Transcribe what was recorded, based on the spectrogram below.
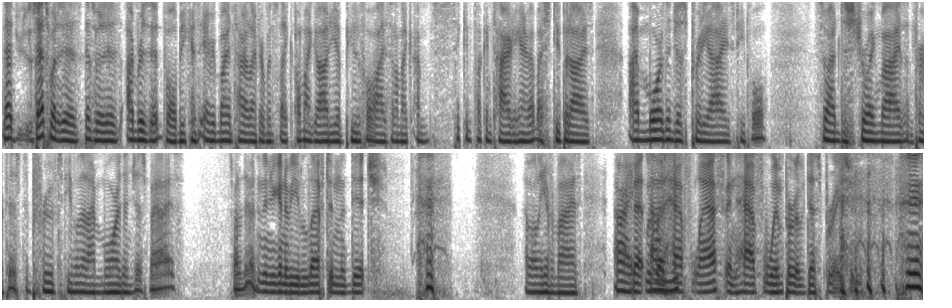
That You that's what it is. That's what it is. I'm resentful because every my entire life everyone's like, "Oh my god, you have beautiful eyes," and I'm like, I'm sick and fucking tired of hearing about my stupid eyes. I'm more than just pretty eyes, people. So I'm destroying my eyes on purpose to prove to people that I'm more than just my eyes. That's what I'm doing. And then you're going to be left in the ditch. I'm only here for my eyes. All right. That was uh, a you- half laugh and half whimper of desperation.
